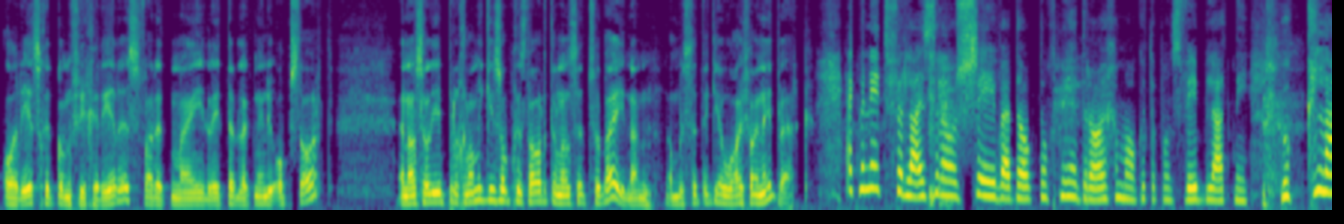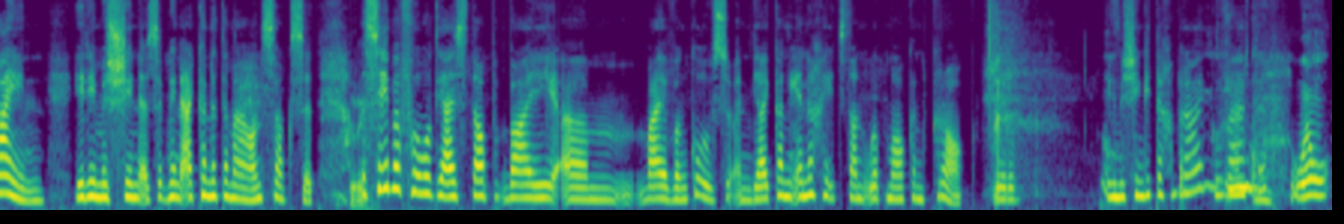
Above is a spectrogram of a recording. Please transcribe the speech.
alreeds gekonfigureer is, vat dit my letterlik net die opstart en dan sal jy programmetjies opgestart en dan sit verby dan dan besit ek jou wifi netwerk. Ek moet net vir luisteraars sê wat dalk nog nie 'n draai gemaak het op ons webblad nie, hoe klein hierdie masjien is. Ek meen ek kan dit in my handsak sit. Correct. Sê byvoorbeeld jy stap by ehm um, by 'n winkel so en jy kan enige iets dan oopmaak en kraak deur die masjien te gebruik. Hoe werk dit? Wel,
